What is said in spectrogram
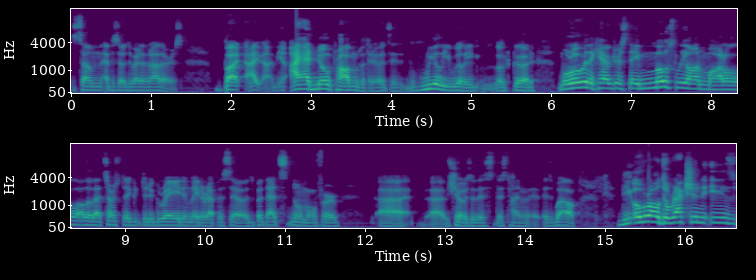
some episodes are better than others, but I, I, mean, I had no problems with it. It, it really, really looked good. Moreover, the characters stay mostly on model, although that starts to, to degrade in later episodes. But that's normal for uh, uh, shows of this this time as well. The overall direction is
